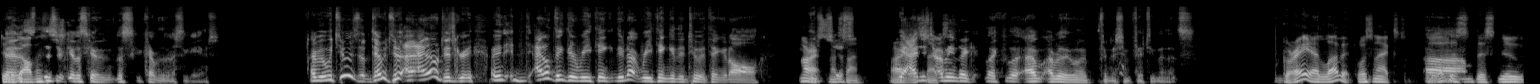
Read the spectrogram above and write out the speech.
the let's, Dolphins? let's just go, let's go. Let's cover the rest of the games. I mean, with two is Devin. I, don't disagree. I mean, I don't think they're rethinking. They're not rethinking the two thing at all. all right, it's that's just- fine. All right, yeah, I just. next? I mean, like, like I, I really want to finish in 50 minutes. great. I love it. What's next? I love Um, this this new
